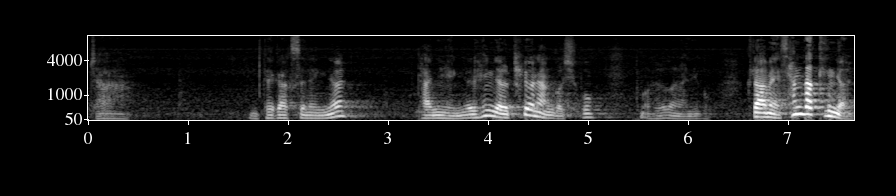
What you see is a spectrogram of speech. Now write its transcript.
자, 음, 대각선 행렬, 단위 행렬, 행렬을 표현한 것이고, 뭐 별건 아니고. 그 다음에 삼각행렬.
